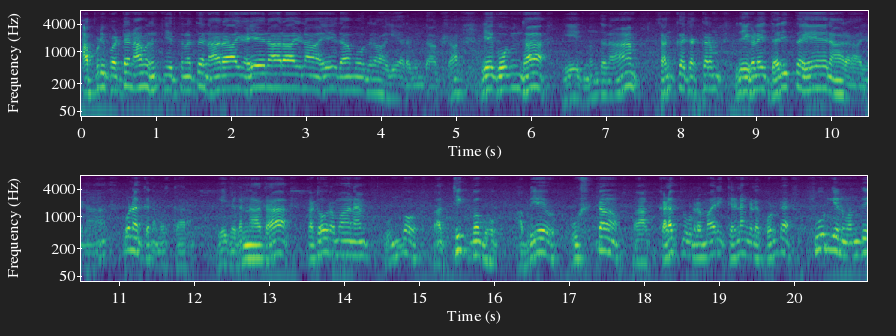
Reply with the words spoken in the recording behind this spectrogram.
அப்படிப்பட்ட நாம சங்கீர்த்தனத்தை நாராய ஹே நாராயணா ஹே தாமோதரா ஹே அரவிந்தாக்ஷா ஹே கோவிந்தா ஹே துனந்தனா சங்க சக்கரம் இதைகளை தரித்த ஹே நாராயணா உனக்கு நமஸ்காரம். ஹே ஜெகநாதா கடோரமான ரொம்ப திக்மகு. அப்படியே உஷ்ணம் கிளப்பி விடுற மாதிரி கிரணங்களை கொண்ட சூரியன் வந்து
